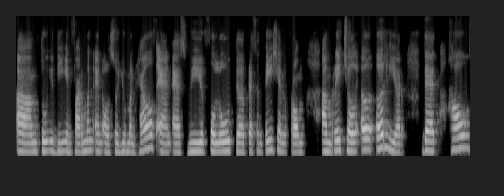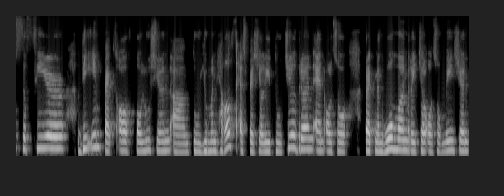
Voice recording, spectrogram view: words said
um, to the environment and also human health. And as we followed the presentation from um, Rachel uh, earlier, that how severe the impacts of pollution um, to human health, especially to children and also pregnant women. Rachel also mentioned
